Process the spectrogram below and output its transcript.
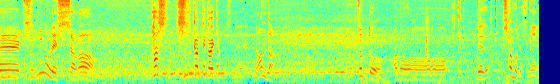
えー、次の列車がパス通過って書いたんですねなんだろうちょっとあのー、でしかもですね、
